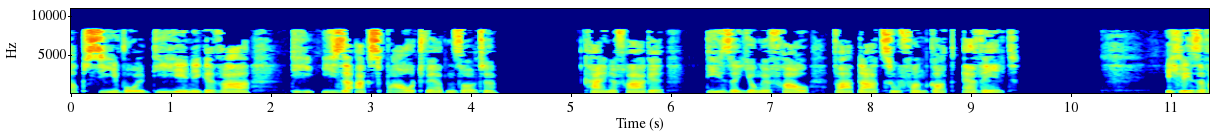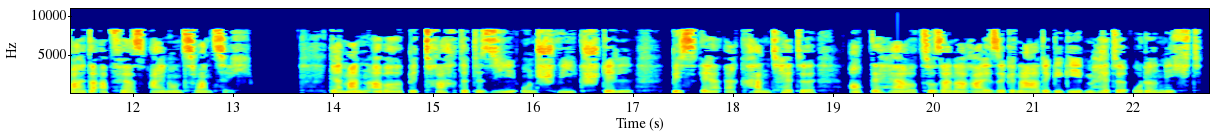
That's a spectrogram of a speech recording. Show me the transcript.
Ob sie wohl diejenige war, die Isaaks Braut werden sollte? Keine Frage, diese junge Frau war dazu von Gott erwählt. Ich lese weiter ab Vers 21. Der Mann aber betrachtete sie und schwieg still, bis er erkannt hätte, ob der Herr zu seiner Reise Gnade gegeben hätte oder nicht.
